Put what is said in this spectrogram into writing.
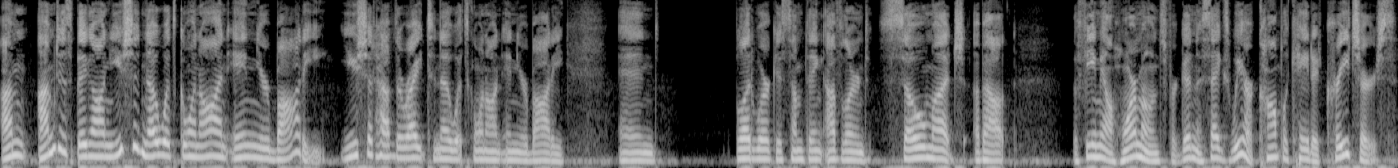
I'm I'm just big on you should know what's going on in your body. You should have the right to know what's going on in your body. And blood work is something I've learned so much about the female hormones for goodness sakes we are complicated creatures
